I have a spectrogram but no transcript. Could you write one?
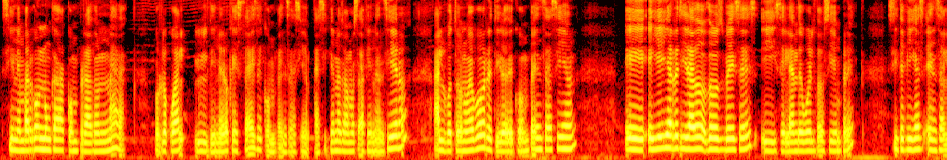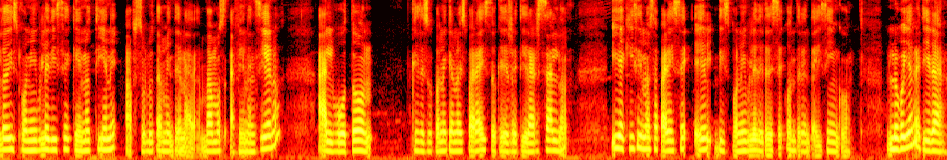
Sin embargo, nunca ha comprado nada, por lo cual el dinero que está es de compensación. Así que nos vamos a financiero, al botón nuevo, retiro de compensación. Eh, ella ya ha retirado dos veces y se le han devuelto siempre. Si te fijas en saldo disponible dice que no tiene absolutamente nada. Vamos a financiero, al botón que se supone que no es para esto, que es retirar saldo. Y aquí sí nos aparece el disponible de 13,35. Lo voy a retirar.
